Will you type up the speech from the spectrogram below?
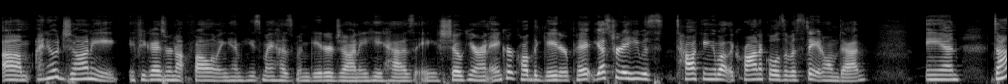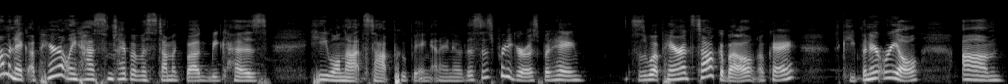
um, I know Johnny, if you guys are not following him, he's my husband, Gator Johnny. He has a show here on Anchor called The Gator Pit. Yesterday he was talking about the chronicles of a stay at home dad. And Dominic apparently has some type of a stomach bug because he will not stop pooping. And I know this is pretty gross, but hey, this is what parents talk about, okay? Keeping it real. Um,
